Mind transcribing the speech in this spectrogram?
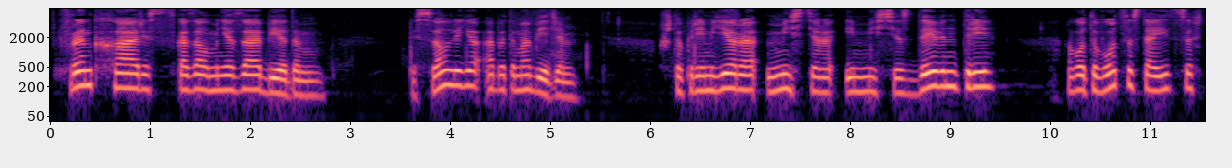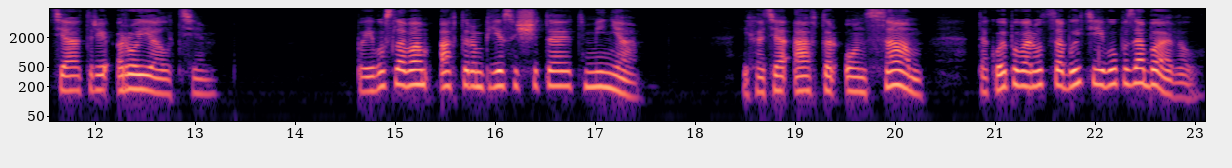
Фрэнк Харрис сказал мне за обедом. Писал ли я об этом обеде? Что премьера «Мистера и миссис Девентри» вот-вот состоится в театре «Роялти». По его словам, автором пьесы считают меня. И хотя автор он сам, такой поворот событий его позабавил.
